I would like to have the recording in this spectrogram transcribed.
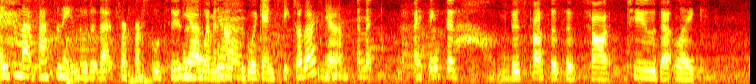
Isn't that fascinating though that that's her first go to? That Yeah. the women Yeah. have to go against each other. Yeah. And I- I think that this process has taught too that like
